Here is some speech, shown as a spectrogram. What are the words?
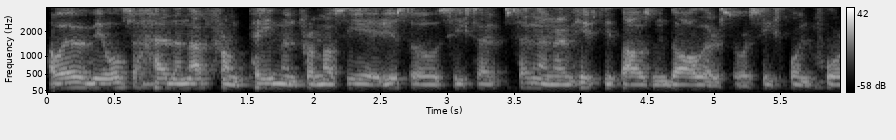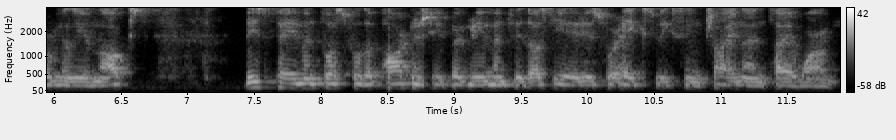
However, we also had an upfront payment from Asieris, so $750,000 or 6.4 million NOK. This payment was for the partnership agreement with Asieris for Hexvix in China and Taiwan.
